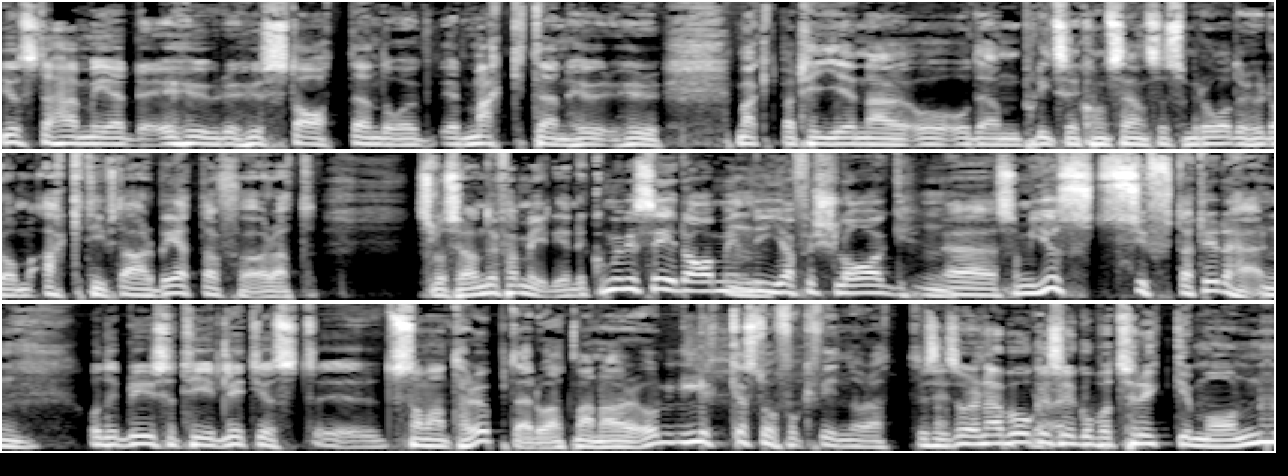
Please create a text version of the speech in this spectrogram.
just det här med hur, hur staten då, makten, hur, hur maktpartierna och, och den politiska konsensus som råder, hur de aktivt arbetar för att slå sönder familjen. Det kommer vi se idag med nya förslag eh, som just syftar till det här. Och det blir så tydligt just eh, som man tar upp där då att man har lyckats då få kvinnor att Precis, och den här boken ska gå på tryck imorgon.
